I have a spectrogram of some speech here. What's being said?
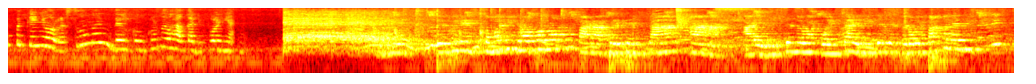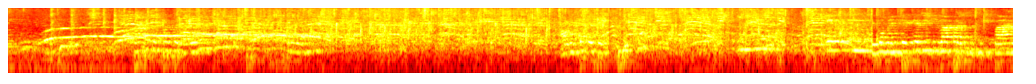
un pequeño resumen del concurso de Baja California. Pues toma el micrófono para presentar a, a Edith de nueva cuenta, Edith del Espero. Pásale, Edith. comenté que Vicky iba a participar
